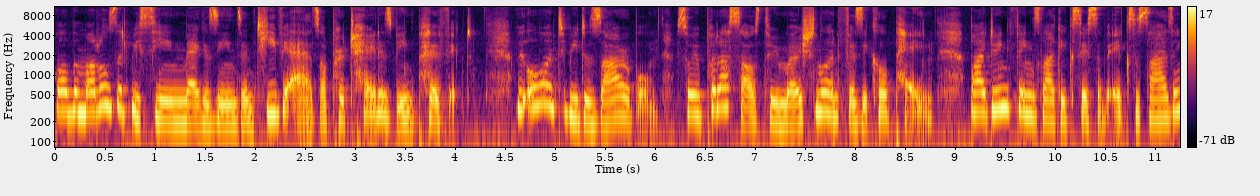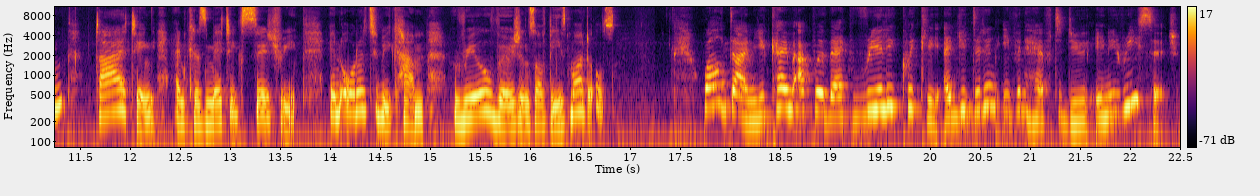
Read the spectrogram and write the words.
Well, the models that we see in magazines and TV ads are portrayed as being perfect. We all want to be desirable, so we put ourselves through emotional and physical pain by doing things like excessive exercising, dieting, and cosmetic surgery in order to become real versions of these models. Well done, you came up with that really quickly and you didn't even have to do any research.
